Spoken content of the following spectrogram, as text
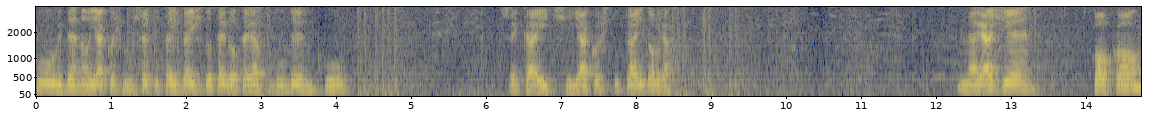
Kurde, no jakoś muszę tutaj wejść do tego teraz budynku. Czekajcie, jakoś tutaj, dobra. Na razie spoko.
